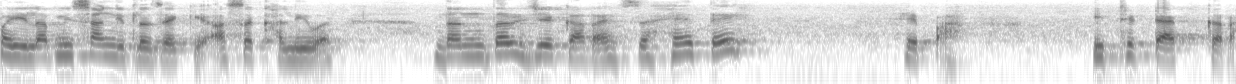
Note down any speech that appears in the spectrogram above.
पहिला मी सांगितलंच आहे की असं खालीवर. नंतर जे करायचं आहे ते हे पहा. इथे टॅप करा.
